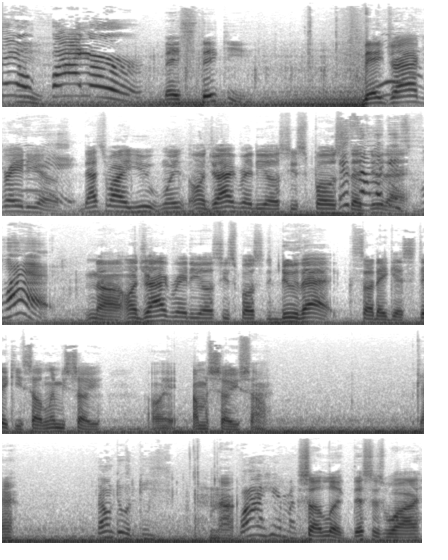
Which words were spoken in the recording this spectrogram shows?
they on fire. They sticky. They Oh, drag radial. That's why you when on drag radials you're supposed It to do like that. it's flat. Nah, on drag radials you're supposed to do that so they get sticky. So let me show you. Oh wait, I'm gonna show you some. Okay. Don't do it again. Nah. Why I hear my So look, this is why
